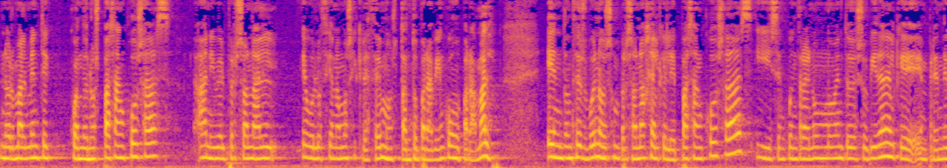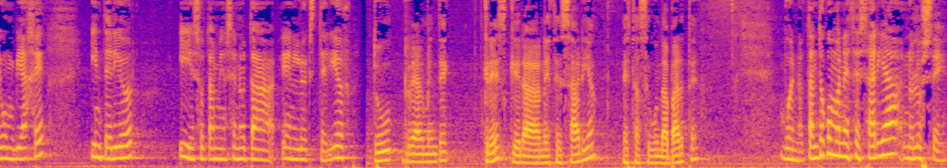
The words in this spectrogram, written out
normalmente cuando nos pasan cosas a nivel personal evolucionamos y crecemos, tanto para bien como para mal. Entonces, bueno, es un personaje al que le pasan cosas y se encuentra en un momento de su vida en el que emprende un viaje interior y eso también se nota en lo exterior. ¿Tú realmente crees que era necesaria esta segunda parte? Bueno, tanto como necesaria, no lo sé.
